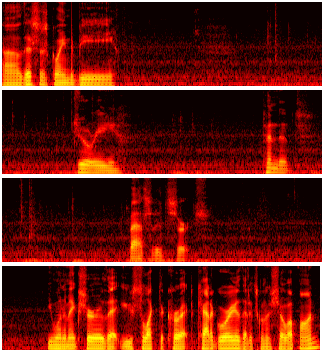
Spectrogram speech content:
Uh, this is going to be jewelry pendant faceted search. You want to make sure that you select the correct category that it's going to show up on.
